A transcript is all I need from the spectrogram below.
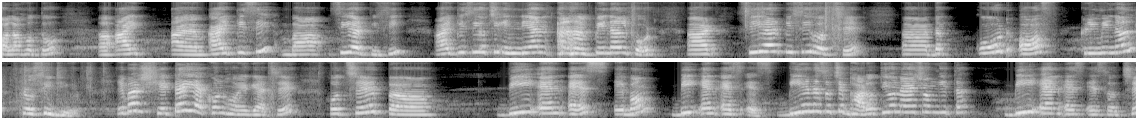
বলা হতো আই আইপিসি বা সিআরপিসি আইপিসি হচ্ছে ইন্ডিয়ান পিনাল কোড আর সিআরপিসি হচ্ছে the code of criminal procedure এবার সেটাই এখন হয়ে গেছে, হচ্ছে বিএনএস এবং বিএনএসএস বিএনএস হচ্ছে ভারতীয় ন্যায় সংহিতা। বিএনএসএস হচ্ছে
